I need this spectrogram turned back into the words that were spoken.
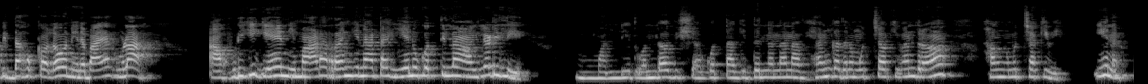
ಬಿದ್ದ ನಿನ್ನ ಬಾಯಾಗ ಹುಳ. ಆ ಹುಡುಗಿಗೆ ನೀ ಮಾಡೋ ರಂಗಿನಾಟ ಏನು ಗೊತ್ತಿಲ್ಲ ಅಲ್ಲಡಿಲಿ ಮಲ್ಲಿದ್ ಒಂದ ವಿಷಯ ಗೊತ್ತಾಗಿದ್ದನ್ನ ನಾವ್ ಹೆಂಗ್ ಅದನ್ನ ಮುಚ್ಚಾಕಿವಂದ್ರ ಹಂಗ ಮುಚ್ಚಾಕಿವಿ. ಏನ?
